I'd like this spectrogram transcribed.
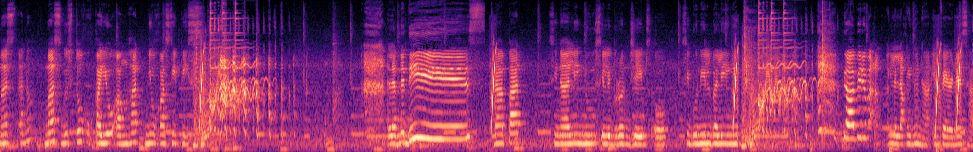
Mas, ano? Mas gusto ko kayo ang hat nyo kasi peace. Alam na this! Dapat sinali nu si Lebron James o si Bunil Balingit. Grabe naman. Ang, ang lalaki nun ha. In fairness ha.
